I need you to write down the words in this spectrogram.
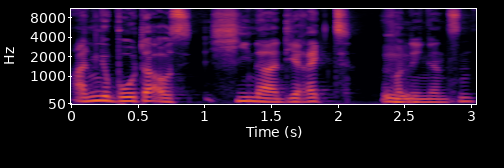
Angebote aus China direkt von Mhm. den ganzen.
